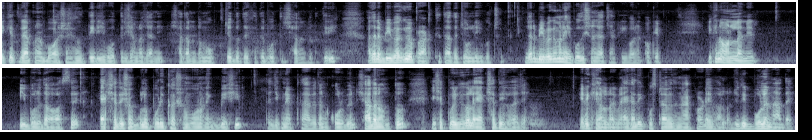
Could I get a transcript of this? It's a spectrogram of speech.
এক্ষেত্রে আপনার বয়সটা সাধারণত তিরিশ, বত্রিশ আমরা জানি, সাধারণত মুক্তিযোদ্ধাদের ক্ষেত্রে বত্রিশ সাধারণ ক্ষেত্রে তিরিশ। আর যারা বিভাগীয় প্রার্থী তাদের চল্লিশ বছর। যারা বিভাগীয় মানে এই প্রতিষ্ঠানে যারা চাকরি করেন ওকে এখানে অনলাইনের ই বলে দেওয়া আছে, একসাথে সবগুলো পরীক্ষার সম্ভাবনা অনেক বেশি, তাই যে কোনো একটা আবেদন করবেন। সাধারণত এসব পরীক্ষাগুলো একসাথেই হয়ে যায়। এটা খেয়াল রাখবেন। একাধিক পোস্টে আবেদন না করাটাই ভালো। যদি বলে না দেয়,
